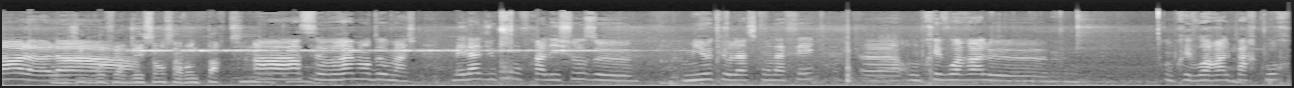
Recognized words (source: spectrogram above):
Ah là là. Obligé de refaire de l'essence avant de partir. Ah, c'est vraiment dommage. Mais là, du coup, on fera les choses mieux que là ce qu'on a fait. Euh, on prévoira le, on prévoira le parcours.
